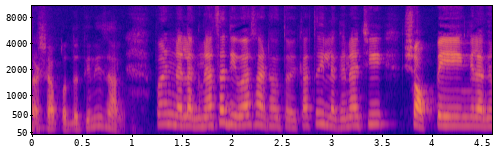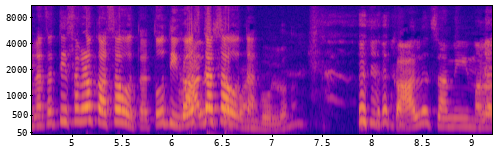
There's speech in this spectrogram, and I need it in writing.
अशा पद्धतीने झालं पण लग्नाचा दिवस आठवतोय का ती लग्नाची शॉपिंग लग्नाचं ते सगळं कसं होतं तो दिवस कसा होता बोललो ना कालच आम्ही मला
